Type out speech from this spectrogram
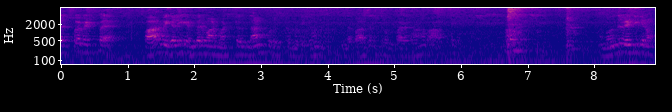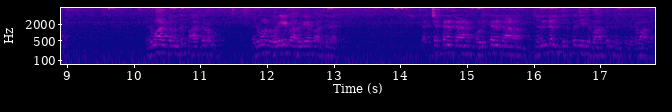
தட்பவெட்ப பார்வைகளை எம்பெருமான் மட்டும்தான் கொடுக்க முடியும். இந்த பாசனத்து ரொம்ப அழகான வார்த்தை. நம்ம வந்து வேண்டிக்கிறோம். பெருமாள்கிட்ட வந்து பார்க்குறோம். பெருமாள் ஒரே பார்வையா பார்க்கிறார். லட்சக்கணக்கான கோடிக்கணக்கான ஜனங்கள் திருப்பதியில் பார்த்துட்டு இருக்கு பெருமாளை.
